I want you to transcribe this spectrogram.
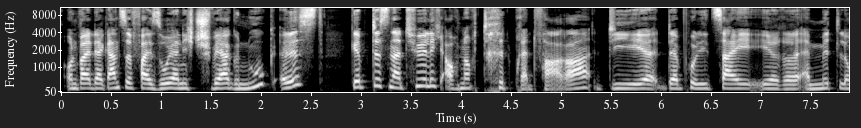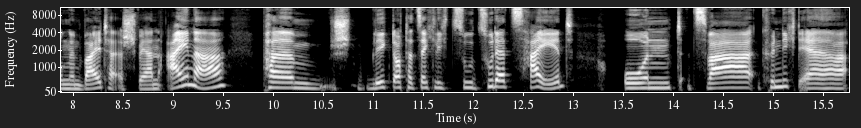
Und weil der ganze Fall so ja nicht schwer genug ist, gibt es natürlich auch noch Trittbrettfahrer, die der Polizei ihre Ermittlungen weiter erschweren. Einer ähm, legt auch tatsächlich zu, zu der Zeit, und zwar kündigt er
